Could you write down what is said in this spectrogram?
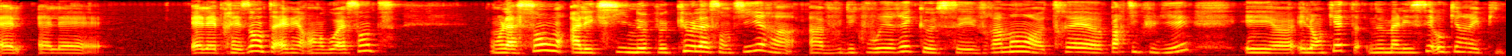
elle, est, présente, elle est angoissante. On la sent, Alexis ne peut que la sentir. Vous découvrirez que c'est vraiment très particulier euh, et, l'enquête ne m'a laissé aucun répit.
